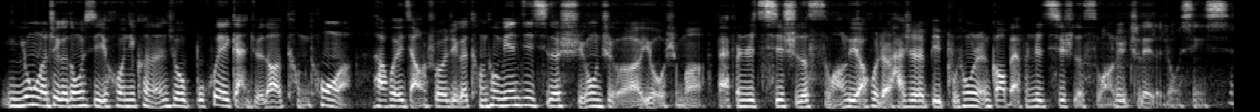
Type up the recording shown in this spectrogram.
你用了这个东西以后，你可能就不会感觉到疼痛了。他会讲说，这个疼痛编辑器的使用者有什么百分之七十的死亡率啊，或者还是比普通人高百分之七十的死亡率之类的这种信息。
